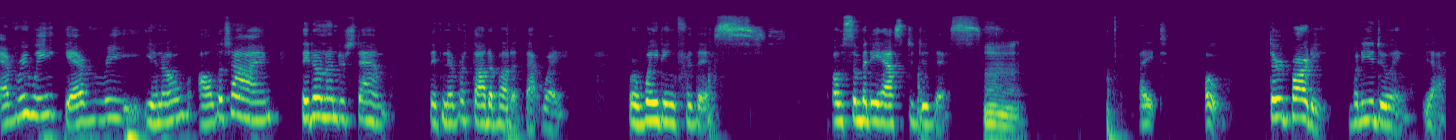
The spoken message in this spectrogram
every week every you know all the time they don't understand they've never thought about it that way we're waiting for this. Oh, somebody has to do this. Mm. Right. Oh, third party. What are you doing? Yeah.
